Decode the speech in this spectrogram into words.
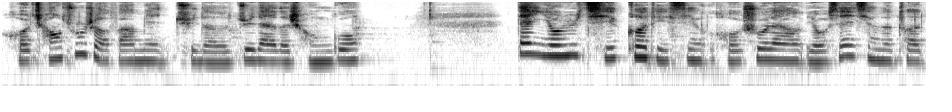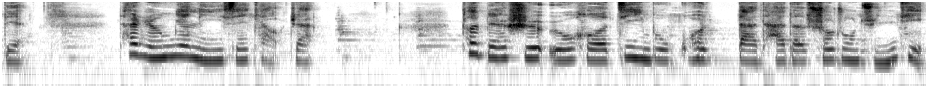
和藏书者方面取得了巨大的成功，但由于其个体性和数量有限性的特点，它仍面临一些挑战，特别是如何进一步扩大它的受众群体。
